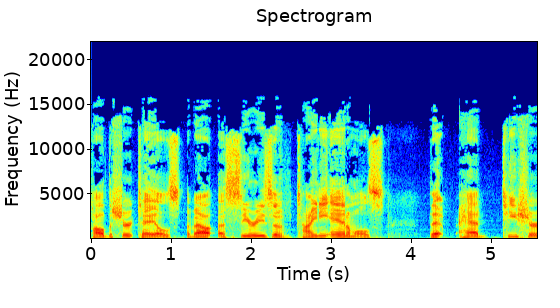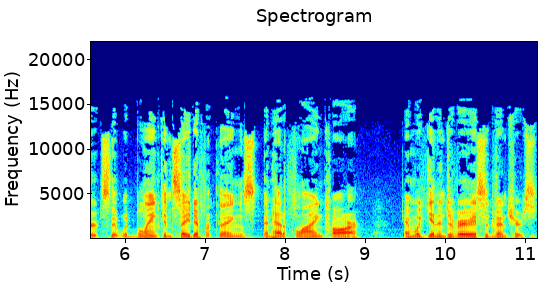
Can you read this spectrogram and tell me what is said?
called The Shirt Tales about a series of tiny animals that had T-shirts that would blink and say different things, and had a flying car, and would get into various adventures.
